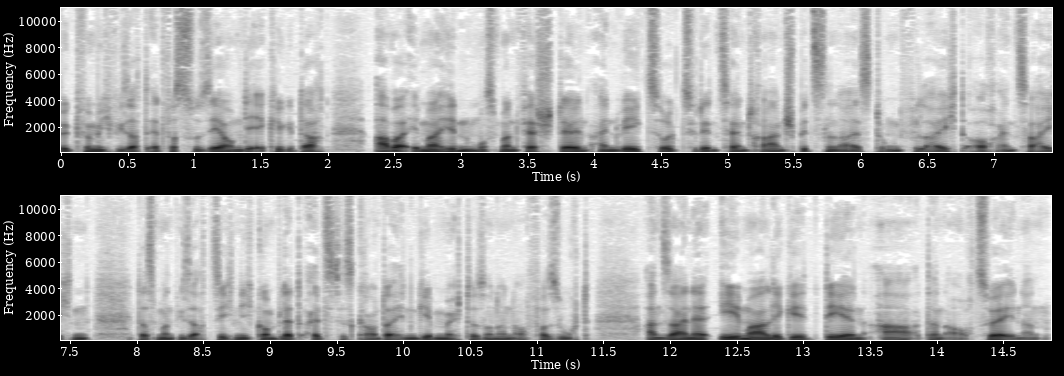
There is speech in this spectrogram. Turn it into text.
wirkt für mich, wie gesagt, etwas zu sehr um die Ecke gedacht. Aber immerhin muss man feststellen, ein Weg zurück zu den zentralen Spitzenleistungen, vielleicht auch ein Zeichen, dass man, wie gesagt, sich nicht komplett als Discounter hingeben möchte, sondern auch versucht, an seine ehemalige DNA dann auch zu erinnern.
